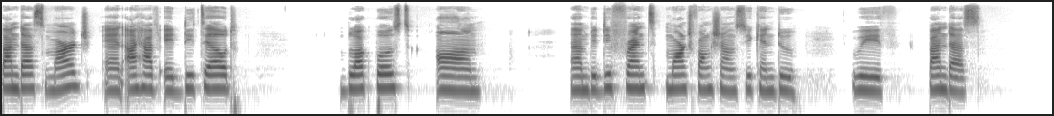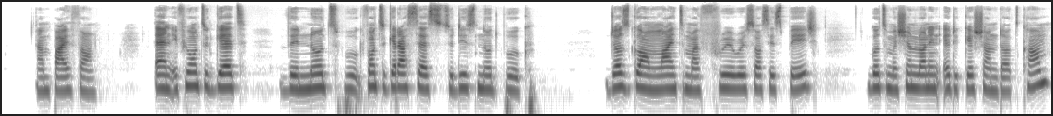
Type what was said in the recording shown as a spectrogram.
pandas merge and I have a detailed blog post on um, the different merge functions you can do with pandas and Python. And if you want to get the notebook, if you want to get access to this notebook, just go online to my free resources page. Go to machinelearningeducation.com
